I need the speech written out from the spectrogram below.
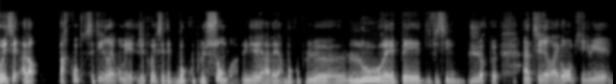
oui, c'est alors par contre, c'est Tigre Dragon, mais j'ai trouvé que c'était beaucoup plus sombre. L'univers avait l'air beaucoup plus, heu, lourd et épais et difficile, dur qu'un Tigre Dragon qui lui est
